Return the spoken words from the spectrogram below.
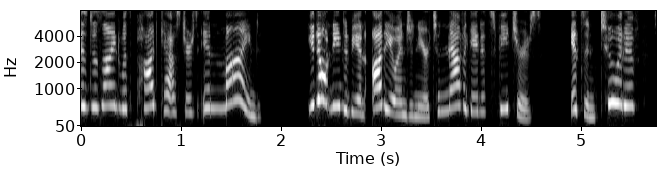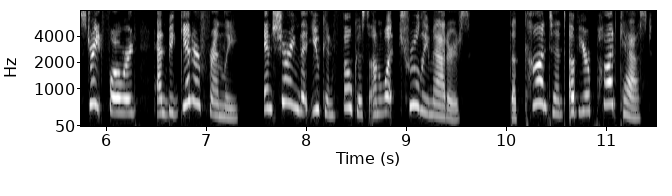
is designed with podcasters in mind. You don't need to be an audio engineer to navigate its features. It's intuitive, straightforward, and beginner friendly, ensuring that you can focus on what truly matters the content of your podcast.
